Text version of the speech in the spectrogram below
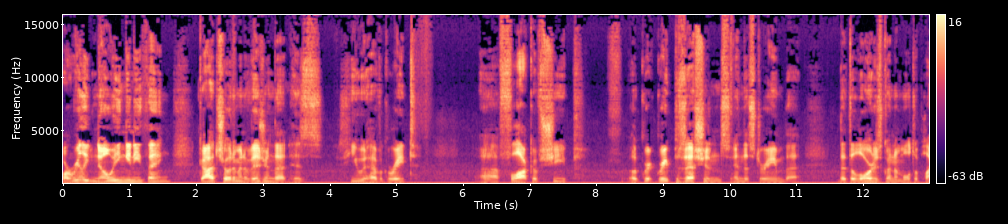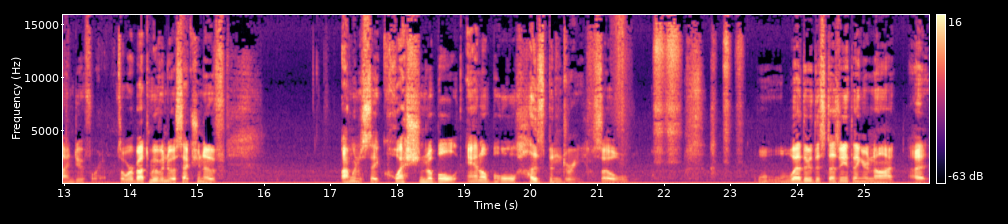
or really knowing anything. God showed him in a vision that his he would have a great uh, flock of sheep, a great, great possessions in this dream that that the Lord is going to multiply and do for him. So we're about to move into a section of I'm going to say questionable animal husbandry. So whether this does anything or not, uh, it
